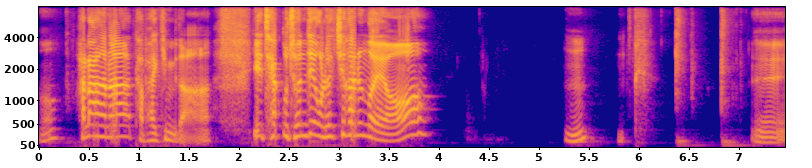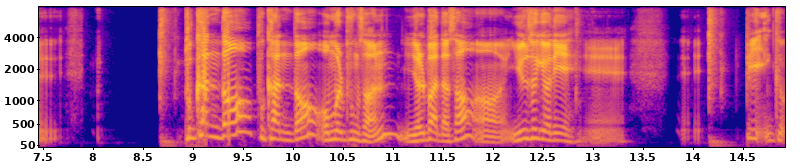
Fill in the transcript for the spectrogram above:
어? 하나하나 다 밝힙니다. 이게 자꾸 전쟁을 획책하는 거예요. 음? 예, 북한도 북한도 오물풍선 열받아서 어, 윤석열이 예, 삐, 그,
